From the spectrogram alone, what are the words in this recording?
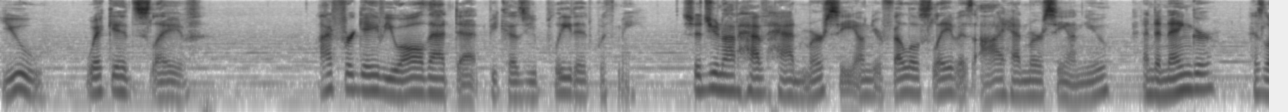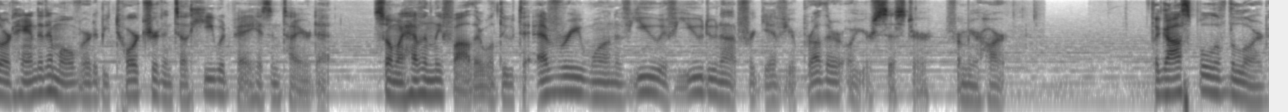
You wicked slave, I forgave you all that debt because you pleaded with me. Should you not have had mercy on your fellow slave as I had mercy on you? And in anger, his Lord handed him over to be tortured until he would pay his entire debt. So my heavenly Father will do to every one of you if you do not forgive your brother or your sister from your heart. The Gospel of the Lord.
